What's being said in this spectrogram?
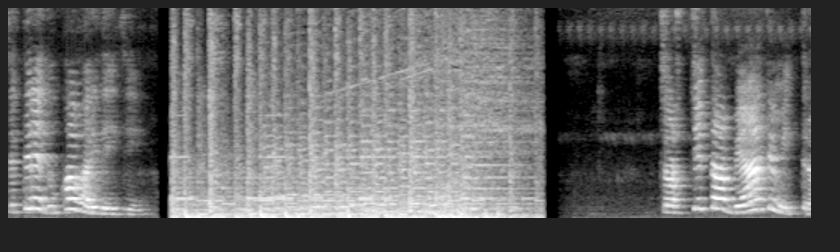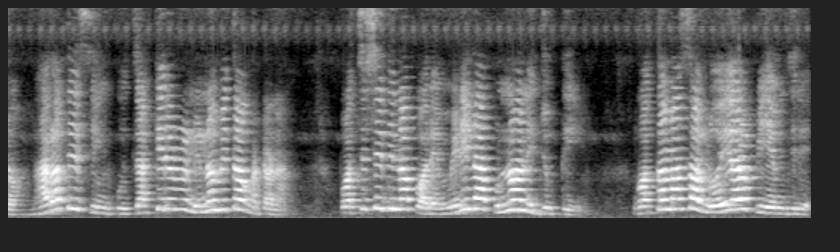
ସେଥିରେ ଦୁଃଖ ଭରି ଦେଇଛି ଚର୍ଚ୍ଚିତ ବ୍ୟାଙ୍କ ମିତ୍ର ଭାରତୀ ସିଂଙ୍କୁ ଚାକିରିରୁ ନିଲମ୍ବିତ ଘଟଣା। ପଚିଶ ଦିନ ପରେ ମିଳିଲା ପୁନଃ ନିଯୁକ୍ତି। ଗତ ମାସ ଲୋୟର ପିଏମଜିରେ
